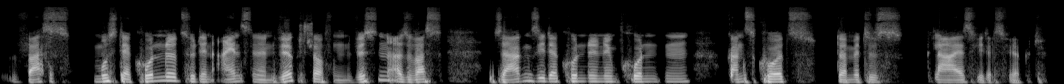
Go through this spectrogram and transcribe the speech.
was muss der Kunde zu den einzelnen Wirkstoffen wissen? Also was sagen Sie der Kundin, dem Kunden ganz kurz, damit es klar ist, wie das wirkt?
